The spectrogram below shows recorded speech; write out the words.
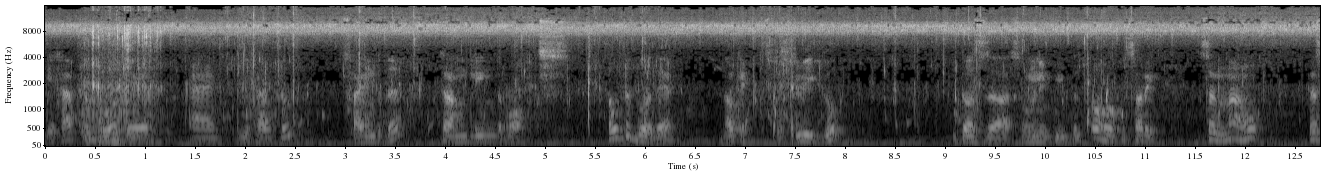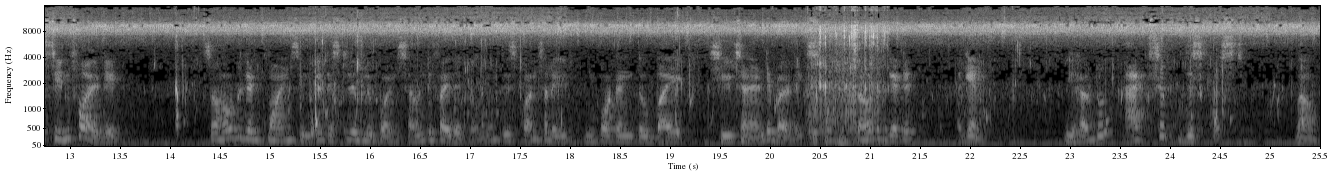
You have to go there and you have to find the crumbling rocks. How to go there? Okay, so we go? Because uh, so many people. Oh, okay, sorry. So now, first info I did. So how to get points? You'll get STW points 75 they told me. These points are important to buy shields and antibiotics. So how to get it? Again, you have to accept this quest. Now,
